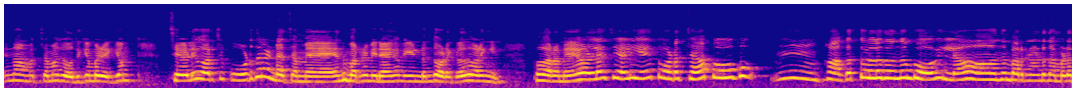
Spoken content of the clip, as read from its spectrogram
എന്ന് അച്ഛമ്മ ചോദിക്കുമ്പോഴേക്കും ചെളി കുറച്ച് കൂടുതലുണ്ട് അച്ഛമ്മേ എന്ന് പറഞ്ഞ് വിനായകൻ വീണ്ടും തുടയ്ക്കൽ തുടങ്ങി. പുറമേ ഉള്ള ചെളിയെ തുടച്ചാൽ പോകും. അകത്തുള്ളതൊന്നും പോവില്ല എന്ന് പറഞ്ഞുകൊണ്ട് നമ്മുടെ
